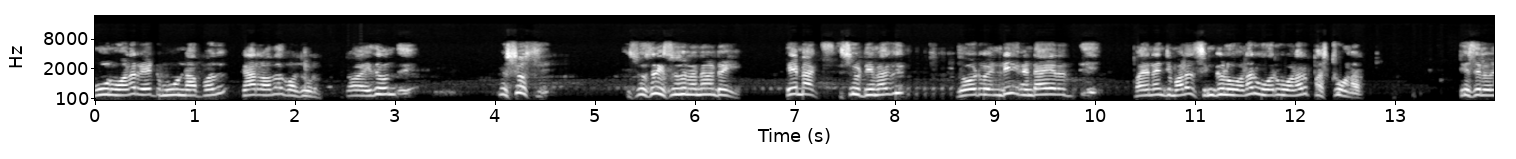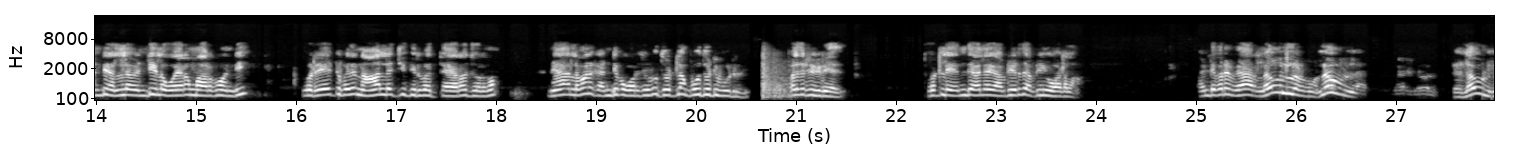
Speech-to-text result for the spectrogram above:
மூணு ஓனர் ரேட்டு மூணு நாற்பது நேரில் வந்தால் குறைச்சி கொடுப்போம் இது வந்து விஸ்வஸ் விஸ்வஸ் விஸ்வஸ் என்ன வண்டி டிமேக்ஸ் விஸ்வ டிமேக்ஸ் லோடு வண்டி ரெண்டாயிரத்தி பதினஞ்சு மாடல் சிங்கிள் ஓனர் ஒரு ஓனர் ஃபஸ்ட் ஓனர் டீசல் வண்டி நல்ல வண்டி இல்லை உயரமாக இருக்கும் வண்டி. ஒரு ரேட்டு பார்த்தீங்கன்னா நாலு லட்சத்தி இருபத்தாயிரம் சொல்லுவோம். நேரில் வேணும் கண்டிப்பாக குறைச்சி கொடுக்கும் தொட்டிலாம் பூ தொட்டி போட்டுருக்கு. பழு தொட்டி கிடையாது. தொட்டில் எந்த வேலையும் அப்படி எடுத்து அப்படியே ஓடலாம். வண்டி வர வேறு லெவலில் இருக்கும். லெவலில் லெவலு.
